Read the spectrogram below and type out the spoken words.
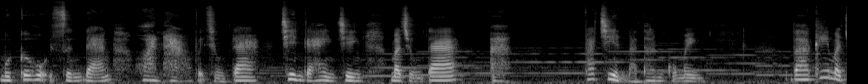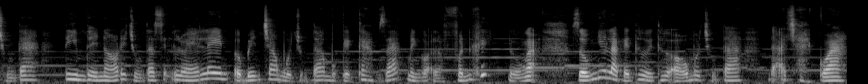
một cơ hội xứng đáng, hoàn hảo với chúng ta trên cái hành trình mà chúng ta à phát triển bản thân của mình và khi mà chúng ta tìm thấy nó thì chúng ta sẽ lóe lên ở bên trong của chúng ta một cái cảm giác mình gọi là phấn khích đúng không ạ? Giống như là cái thời thơ ấu mà chúng ta đã trải qua.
